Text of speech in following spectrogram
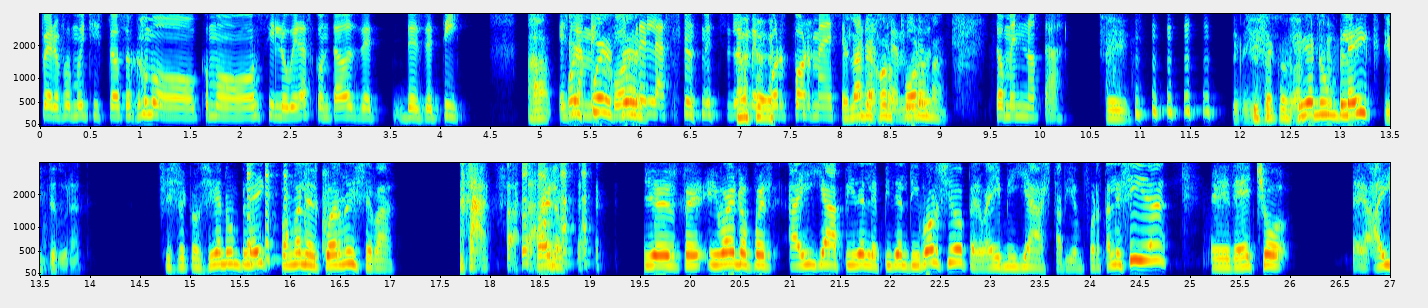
pero fue muy chistoso, como, como si lo hubieras contado desde, desde ti. Ah, Es pues la puede mejor relación, es la mejor forma de Es la separarse, mejor amigos. forma. Tomen nota. Sí. Si se consiguen un Blake. Tip de Durán. Si se consiguen un Blake, pónganle el cuerno y se va. bueno, y este, y bueno, pues ahí ya pide, le pide el divorcio, pero Amy ya está bien fortalecida. Eh, de hecho, eh, ahí,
